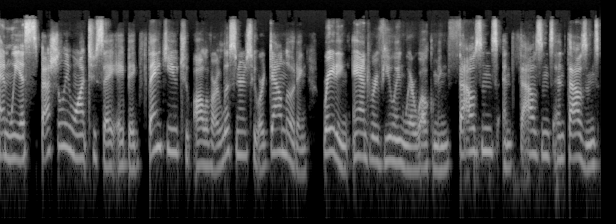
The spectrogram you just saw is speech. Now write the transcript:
And we especially want to say a big thank you to all of our listeners who are downloading, rating, and reviewing. We're welcoming thousands and thousands and thousands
